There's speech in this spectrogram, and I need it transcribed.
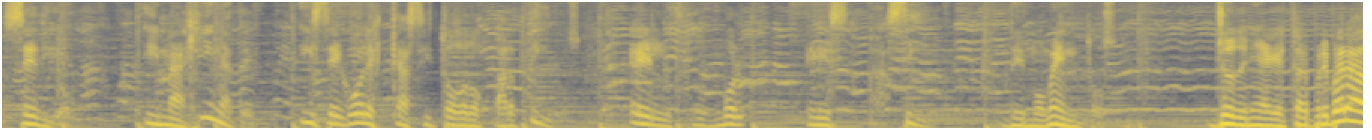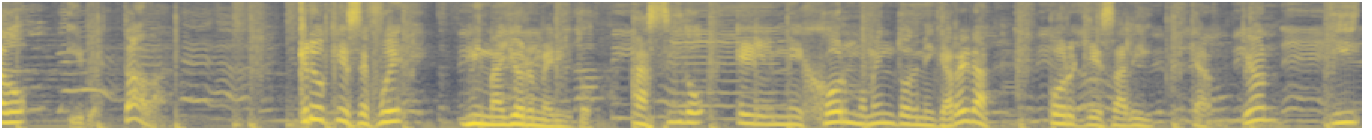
se dio. Imagínate, hice goles casi todos los partidos. El fútbol es así, de momentos. Yo tenía que estar preparado y lo estaba. Creo que ese fue mi mayor mérito. Ha sido el mejor momento de mi carrera porque salí campeón y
